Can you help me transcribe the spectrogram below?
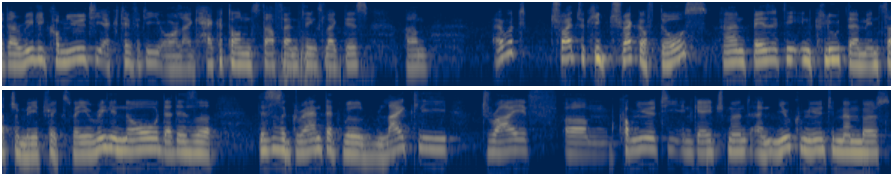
that are really community activity or like hackathon stuff and things like this, um, I would try to keep track of those and basically include them in such a matrix where you really know that is a this is a grant that will likely drive um, community engagement and new community members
